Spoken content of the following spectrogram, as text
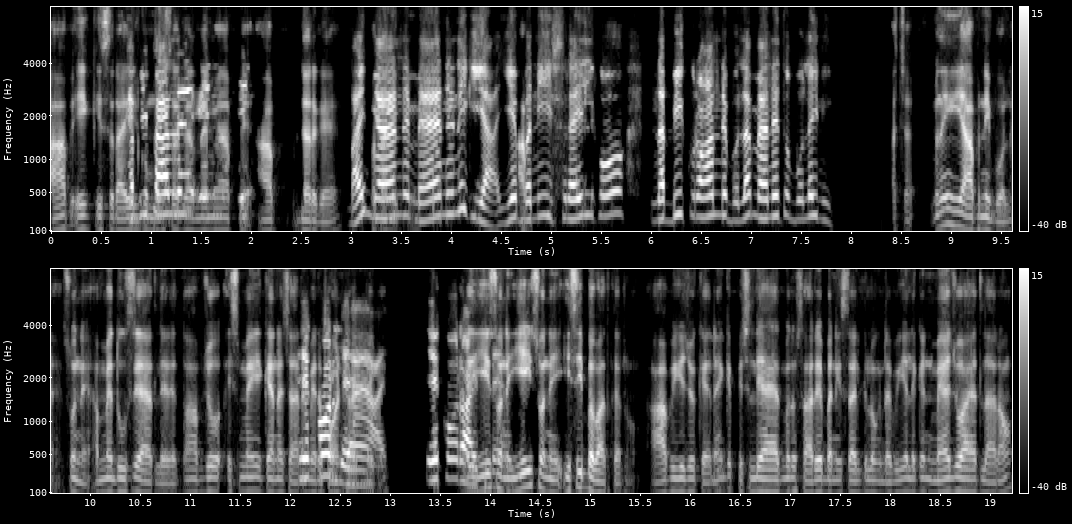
آپ ایک اسرائیل کو موسیٰ کرنے میں آپ آپ ڈر گئے بھائی میں نے میں نے نہیں کیا یہ بنی اسرائیل کو نبی قرآن نے بولا میں نے تو بولا ہی نہیں۔ اچھا نہیں یہ آپ نہیں بولا ہے سنیں اب میں دوسری آیت لے لیتا ہوں۔ آپ جو اس میں یہ کہنا چاہ رہے ہیں میرے پوائنٹ ایک اور آیت یہ سنیں یہی سنیں اسی پہ بات کر رہا ہوں۔ آپ یہ جو کہہ رہے ہیں کہ پچھلی آیت میں تو سارے بنی اسرائیل کے لوگ نبی ہے لیکن میں جو آیت لا رہا ہوں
